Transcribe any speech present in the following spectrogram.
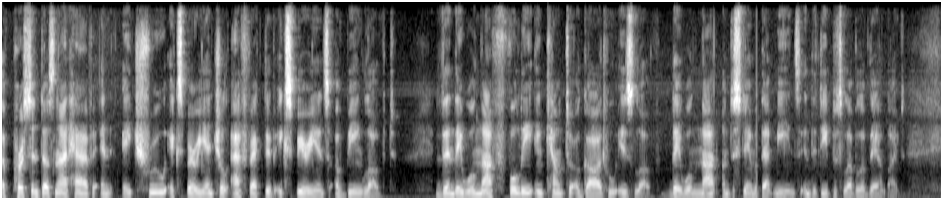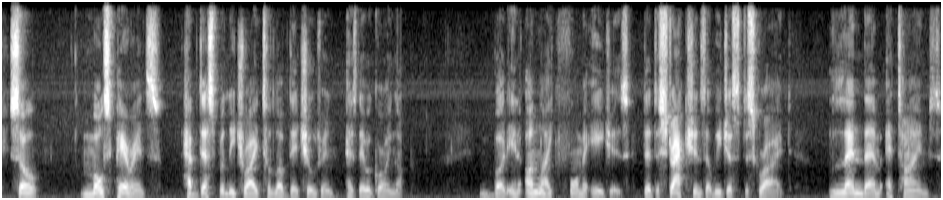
a person does not have an, a true experiential affective experience of being loved, then they will not fully encounter a God who is love. They will not understand what that means in the deepest level of their lives. So, most parents have desperately tried to love their children as they were growing up. But in unlike former ages, the distractions that we just described lend them at times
